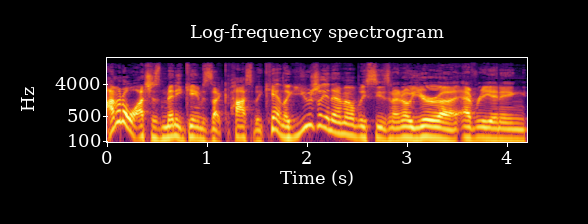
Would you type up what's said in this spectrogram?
I'm gonna watch as many games as I possibly can. Like usually in MLB season, I know you're uh, every inning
